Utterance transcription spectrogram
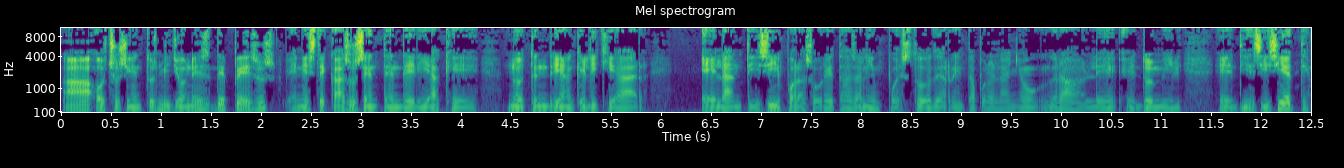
a 800 millones de pesos, en este caso se entendería que no tendrían que liquidar el anticipo a la sobretasa al impuesto de renta por el año gravable 2017.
